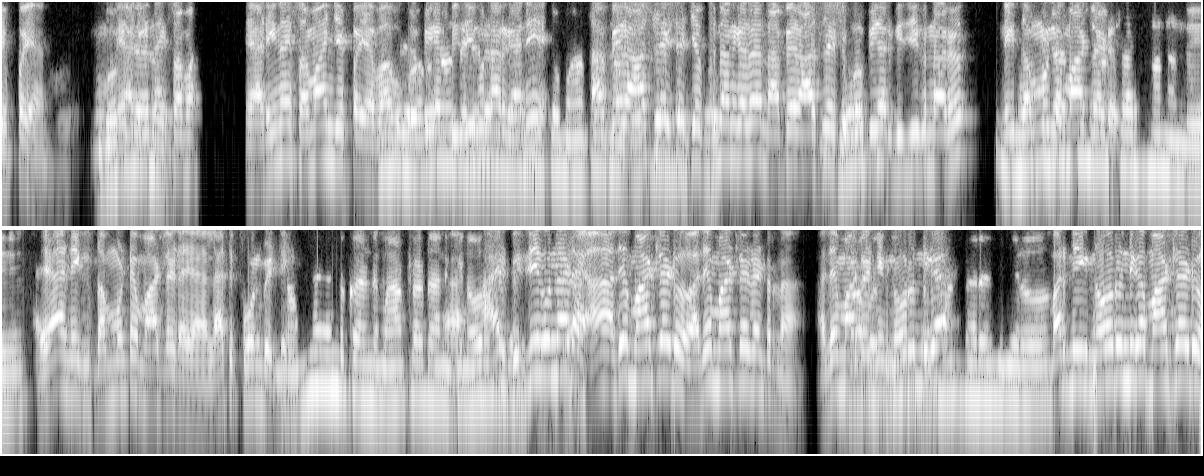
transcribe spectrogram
చెప్పయ్యా నువ్వు. గోపి. అడిగిన సమాన్ చెప్పయ్యా బాబు. గోపి గారు బిజీగా ఉన్నారు కానీ నా పేరు గోపి ఆశ్లేష చెప్తున్నాను కదా నా పేరు ఆశ్లేష గోపి- గోపి గారు బిజీగా ఉన్నారు. నీకు దమ్ముంటే మాట్లాడు. మాట్లాడుతున్నానండి. అయ్యా నీకు దమ్ముంటే మాట్లాడయ్యా లేకపోతే ఫోన్ పెట్టి. అమ్మాయి ఎందుకండి? మాట్లాడడానికి నోరు ఆయన బిజీగా ఉన్నాడు? ఆ, అదే మాట్లాడు అదే మాట్లాడు అంటున్నా. అదే మాట్లాడు నీకు నోరు ఉందిగా మాట్లాడారండి మీరు. మరి నీకు నోరు ఉందిగా మాట్లాడు.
